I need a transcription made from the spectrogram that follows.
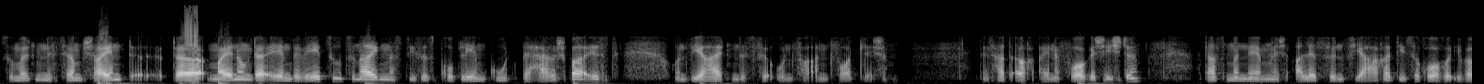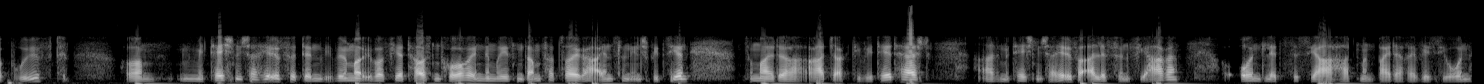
das Umweltministerium scheint äh, der Meinung der ENBW zuzuneigen, dass dieses Problem gut beherrschbar ist und wir halten das für unverantwortlich. Das hat auch eine Vorgeschichte, dass man nämlich alle fünf Jahre diese Rohre überprüft ähm, mit technischer Hilfe, denn wie will man über 4000 Rohre in dem riesen Dampferzeuger einzeln inspizieren, zumal da Radioaktivität herrscht, also mit technischer Hilfe alle fünf Jahre. Und letztes Jahr hat man bei der Revision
